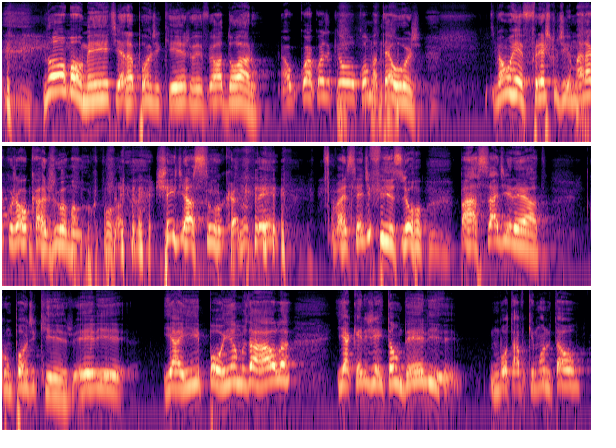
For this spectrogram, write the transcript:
Normalmente era pão de queijo, refresco. Eu adoro. É uma coisa que eu como até hoje. Se tiver um refresco de maracujá ou caju, maluco, porra, cheio de açúcar, não tem. Vai ser difícil eu passar direto com pão de queijo. Ele. E aí, pô, íamos da aula e aquele jeitão dele, não botava kimono e tal.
